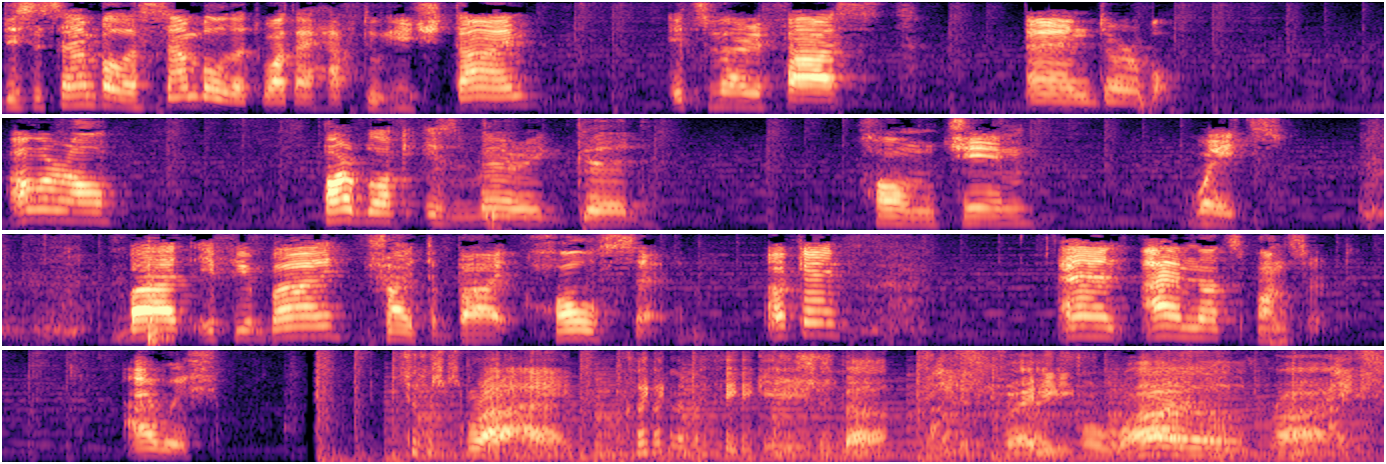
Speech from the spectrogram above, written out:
disassemble, assemble, that's what I have to each time. It's very fast and durable. Overall, PowerBlock is very good home gym weights. But if you buy, try to buy whole set. Okay? And I am not sponsored. I wish. Subscribe, click notification bell, and get ready for wild rides.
